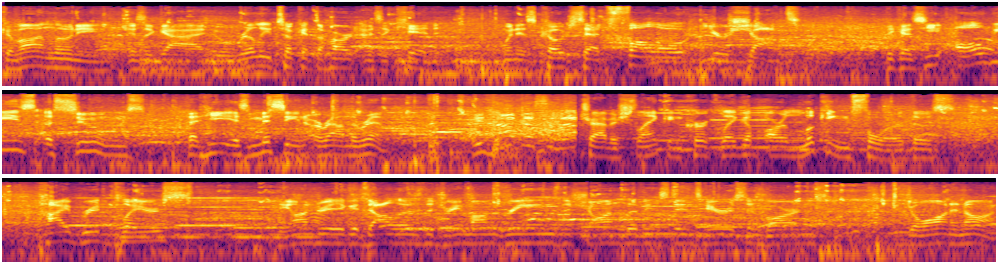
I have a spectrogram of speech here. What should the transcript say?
Kevon Looney is a guy who really took it to heart as a kid when his coach said, follow your shot. Because he always assumes that he is missing around the rim. He's not missing that. Travis Schlenk and Kirk Lacob are looking for those hybrid players. The Andre Iguodala's, the Draymond Greens, the Shaun Livingstons, Harrison Barnes. Go on and on.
